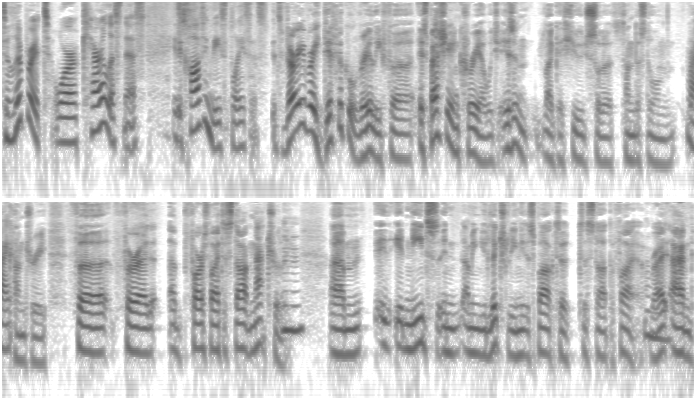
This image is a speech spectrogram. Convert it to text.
deliberate or carelessness is causing these places. It's very, very difficult, really, for especially in Korea, which isn't like a huge sort of thunderstorm Right. country, for for a, a forest fire to start naturally. Mm-hmm. Um, it, it needs, in, I mean, you literally need a spark to, to start the fire, Mm-hmm. right? And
